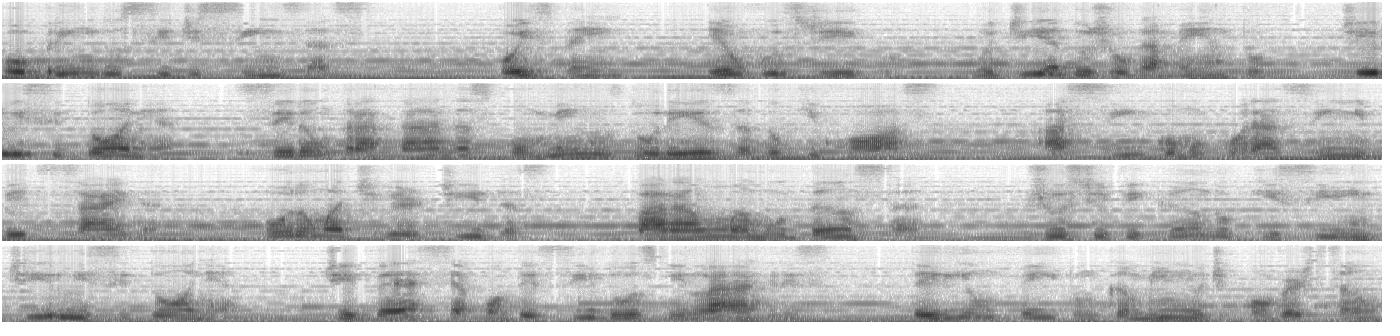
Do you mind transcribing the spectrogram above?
cobrindo-se de cinzas. Pois bem, eu vos digo: no dia do julgamento, Tiro e Sidônia serão tratadas com menos dureza do que vós, assim como Corazim e Betsaida foram advertidas para uma mudança, justificando que se em Tiro e Sidônia tivesse acontecido os milagres, teriam feito um caminho de conversão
